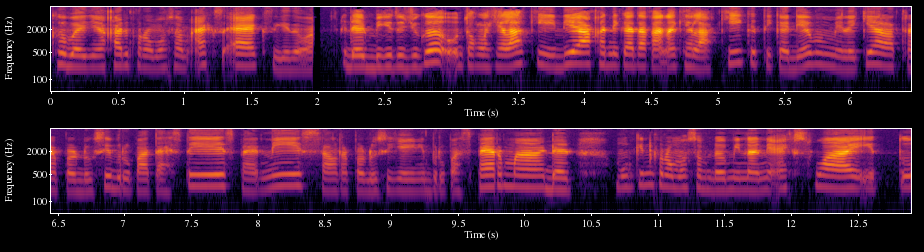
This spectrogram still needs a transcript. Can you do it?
kebanyakan kromosom XX gitu dan begitu juga untuk laki-laki, dia akan dikatakan laki-laki ketika dia memiliki alat reproduksi berupa testis, penis, sel reproduksinya ini berupa sperma, dan mungkin kromosom dominannya XY itu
